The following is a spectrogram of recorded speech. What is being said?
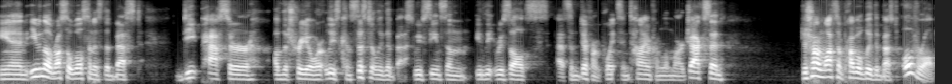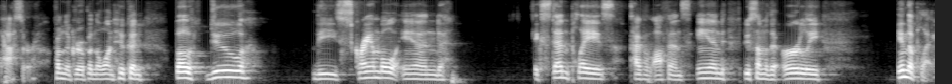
And even though Russell Wilson is the best deep passer of the trio, or at least consistently the best, we've seen some elite results at some different points in time from Lamar Jackson. Deshaun Watson, probably the best overall passer from the group, and the one who can both do the scramble and extend plays type of offense and do some of the early in the play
